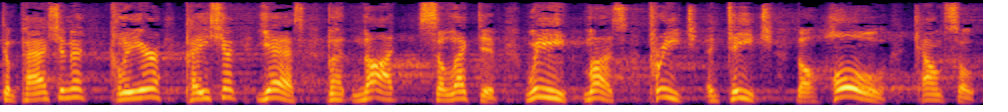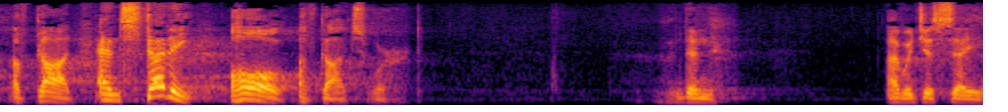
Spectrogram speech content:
compassionate, clear, patient, yes, but not selective. We must preach and teach the whole counsel of God and study all of God's Word. And then I would just say,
